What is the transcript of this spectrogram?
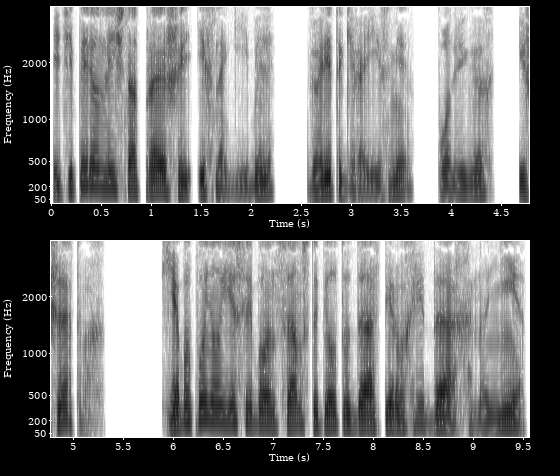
И теперь он, лично отправивший их на гибель, говорит о героизме, подвигах и жертвах. Я бы понял, если бы он сам ступил туда в первых рядах, но нет.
